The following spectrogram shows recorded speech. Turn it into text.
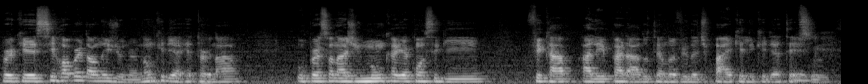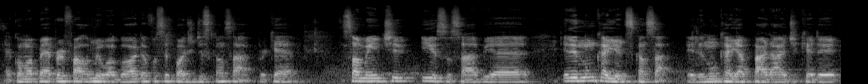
porque se Robert Downey Jr. não queria retornar, o personagem nunca ia conseguir ficar ali parado tendo a vida de pai que ele queria ter. Sim. É como a Pepper fala, meu, agora você pode descansar, porque é somente isso, sabe? É, ele nunca ia descansar, ele nunca ia parar de querer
